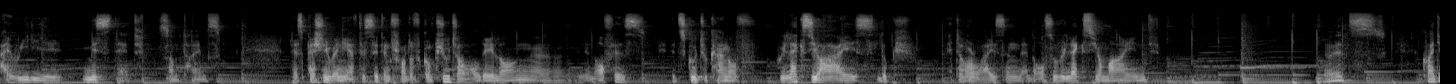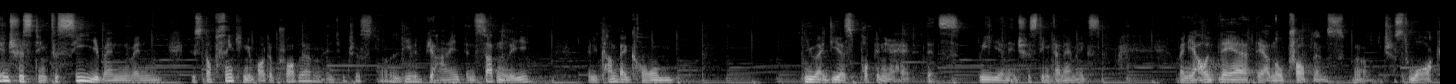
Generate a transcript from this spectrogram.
I really miss that sometimes, especially when you have to sit in front of a computer all day long uh, in an office. It's good to kind of relax your eyes, look at the horizon and also relax your mind. It's quite interesting to see when, when you stop thinking about a problem and you just leave it behind and suddenly, when you come back home, new ideas pop in your head. That's really an interesting dynamics. When you're out there, there are no problems. You know, just walk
